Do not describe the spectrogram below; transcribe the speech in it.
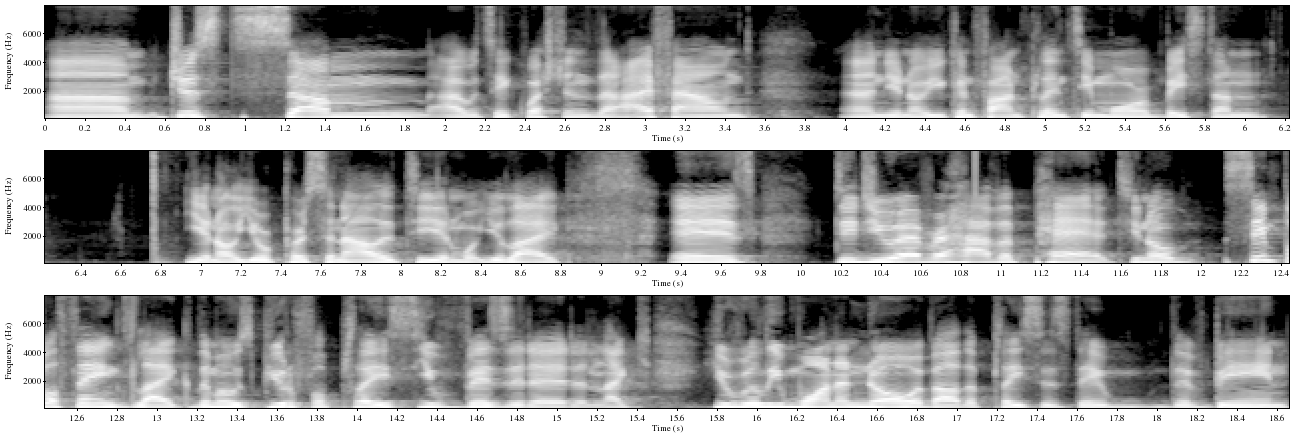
Um, just some, I would say, questions that I found, and you know, you can find plenty more based on, you know, your personality and what you like. Is did you ever have a pet? You know, simple things like the most beautiful place you visited and like you really want to know about the places they they've been.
